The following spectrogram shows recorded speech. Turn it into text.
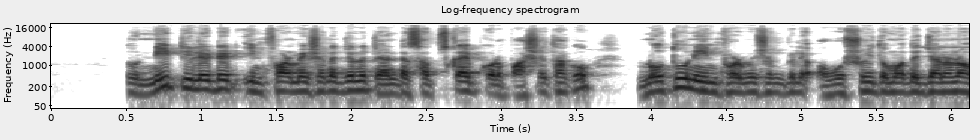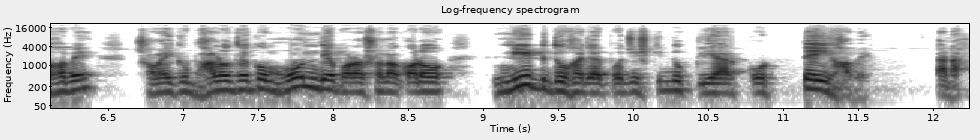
তো নিট রিলেটেড ইনফরমেশনের জন্য চ্যানেলটা সাবস্ক্রাইব করো, পাশে থাকো। নতুন ইনফরমেশন পেলে অবশ্যই তোমাদের জানানো হবে। সবাই খুব ভালো থেকো, মন দিয়ে পড়াশোনা করো। নিট দু হাজার পঁচিশ কিন্তু ক্লিয়ার করতেই হবে। টাটা।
